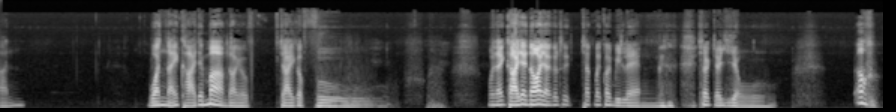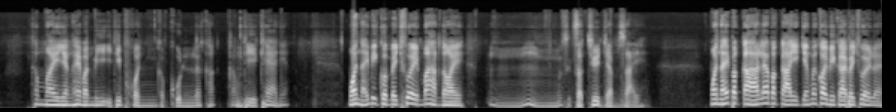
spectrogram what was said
าร วันไหนขายได้มากหน่อยใจก็ฟูวันไหนขายได้น้อยอย่างก็รู้ชักไม่ค่อยมีแรง ชักจะเหี่ยว เอา้าทำไมยังให้มันมีอิทธิพลกับคุณแล้วครับบางทีแค่เนี้ย วันไหนมีคนไปช่วยมากหน่อย อืรู้สึกสดชื่นแจ่มใส วันไหนประกาศแล้วประกาศอีกยังไม่ค่อยมีใครไปช่วยเลย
